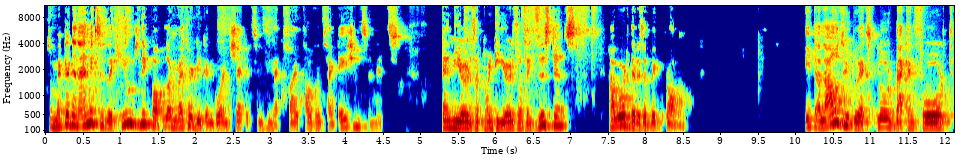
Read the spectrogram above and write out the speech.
So metadynamics is a hugely popular method. You can go and check. It's something like 5,000 citations and it's 10 years or 20 years of existence. However, there is a big problem. It allows you to explore back and forth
